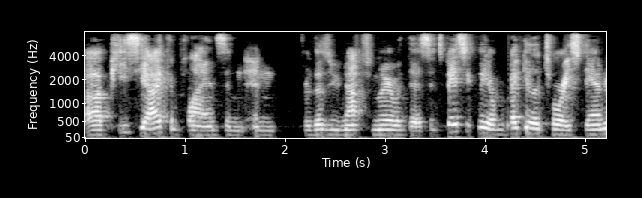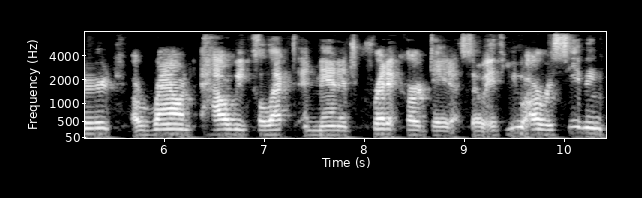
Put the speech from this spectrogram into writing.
uh, PCI compliance and, and for those of you not familiar with this, it's basically a regulatory standard around how we collect and manage credit card data. So if you are receiving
